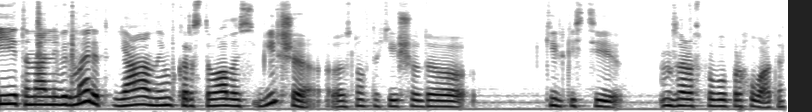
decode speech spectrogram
І тональний від Merit, я ним користувалась більше, знов таки щодо кількості, ну, зараз спробую порахувати.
